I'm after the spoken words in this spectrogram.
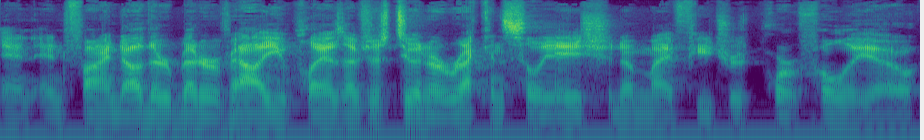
and, and find other better value plays. I was just doing a reconciliation of my futures portfolio.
